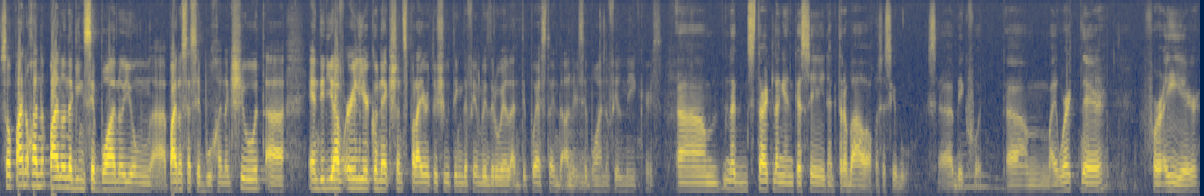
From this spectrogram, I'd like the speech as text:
so paano ka paano naging Cebuano yung ah, paano sa Cebu ka nag-shoot? Ah, and did you have earlier connections prior to shooting the film with Ruel Antipuesto and the other Cebuano filmmakers? Um, nag-start lang yan kasi nagtrabaho ako sa Cebu, sa Bigfoot. Um, I worked there for a year.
